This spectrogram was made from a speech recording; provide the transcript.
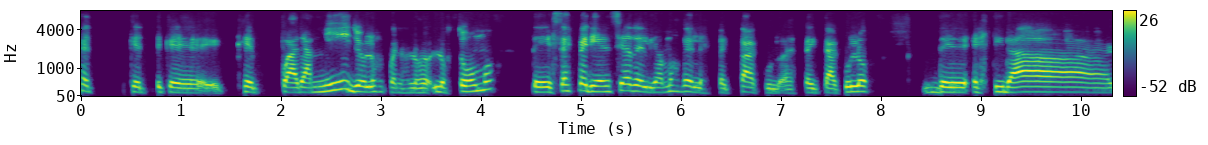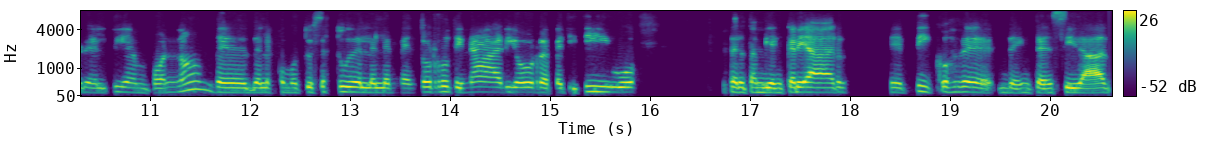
que, que, que, que para mí yo los, bueno, los, los, tomo de esa experiencia del, digamos, del espectáculo, espectáculo de estirar el tiempo, ¿no? De, de, como tú dices tú, del elemento rutinario, repetitivo, pero también crear eh, picos de, de intensidad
